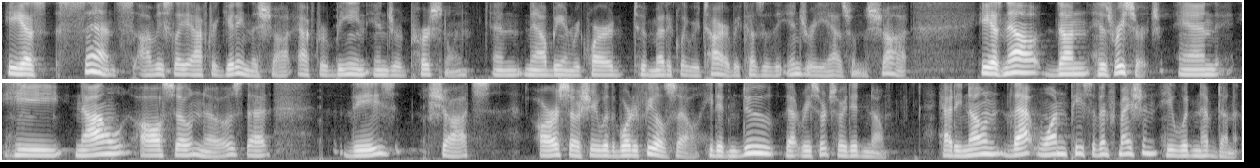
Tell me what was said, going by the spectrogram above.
He has since, obviously, after getting the shot, after being injured personally, and now being required to medically retire because of the injury he has from the shot he has now done his research, and he now also knows that these shots are associated with the aborted fetal cell. He didn't do that research, so he didn't know. Had he known that one piece of information, he wouldn't have done it.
